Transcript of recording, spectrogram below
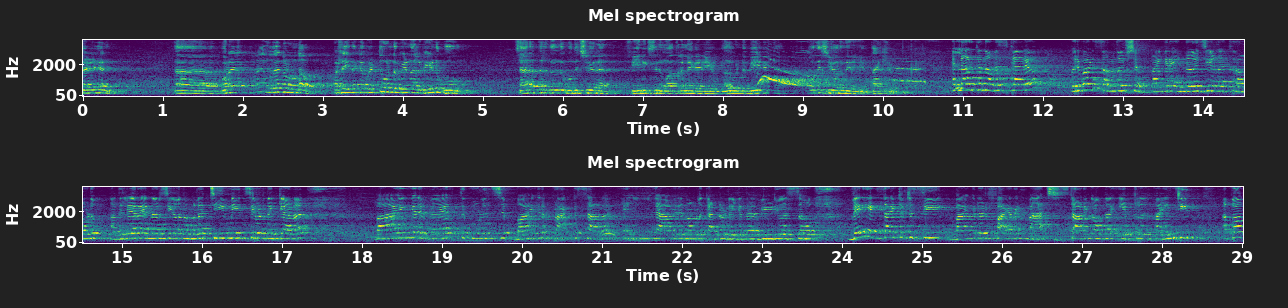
കഴുകൻ കുറേ കുറേ മൃഗങ്ങളുണ്ടാവും. പക്ഷേ ഇതൊക്കെ വെട്ടുകൊണ്ട് വീണാൽ വീണ് പോകും. ചാരത്തിൽ നിന്ന് കുതിച്ചു വരാൻ ഫീനിക്സിന് മാത്രമേ കഴിയൂ. അതുകൊണ്ട് വീണില്ല കുതിച്ചു ഉയർന്നിരിക്കും. താങ്ക് യു എല്ലാവർക്കും നമസ്കാരം. ഒരുപാട് സന്തോഷം. ഭയങ്കര എനർജിയുള്ള ക്രൗഡും അതിലേറെ എനർജിയുള്ള നമ്മുടെ ടീംമേറ്റ്സ് ഇവിടെ നിൽക്കുകയാണ്. ഭയങ്കര വേർത്ത് കുളിച്ച് ഭയങ്കര പ്രാക്ടീസ് ആണ് എല്ലാവരും നമ്മൾ കണ്ടുകൊണ്ടിരിക്കുന്ന videos so very excited to see ഭയങ്കര ഒരു firing match starting on the April nineteen അപ്പം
